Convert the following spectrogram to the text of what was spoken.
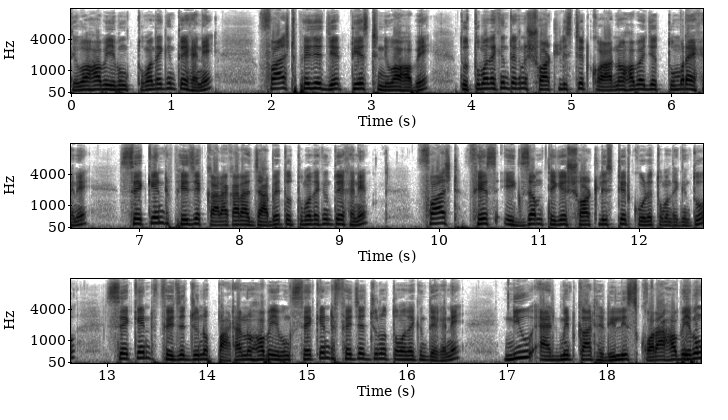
দেওয়া হবে এবং তোমাদের কিন্তু এখানে ফার্স্ট ফেজে যে টেস্ট নেওয়া হবে, তো তোমাদের কিন্তু এখানে শর্ট লিস্টেড করানো হবে যে তোমরা এখানে সেকেন্ড ফেজে কারা কারা যাবে, তো তোমাদের কিন্তু এখানে ফার্স্ট ফেজ এক্সাম থেকে শর্ট লিস্টেড করে তোমাদের কিন্তু সেকেন্ড ফেজের জন্য পাঠানো হবে এবং সেকেন্ড ফেজের জন্য তোমাদের কিন্তু এখানে নিউ অ্যাডমিট কার্ড রিলিজ করা হবে এবং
